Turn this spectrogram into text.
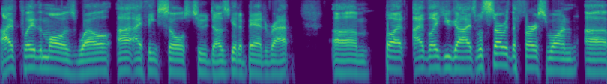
I've played them all as well. I, I think Souls 2 does get a bad rap. Um, but I'd like you guys, we'll start with the first one. Uh,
